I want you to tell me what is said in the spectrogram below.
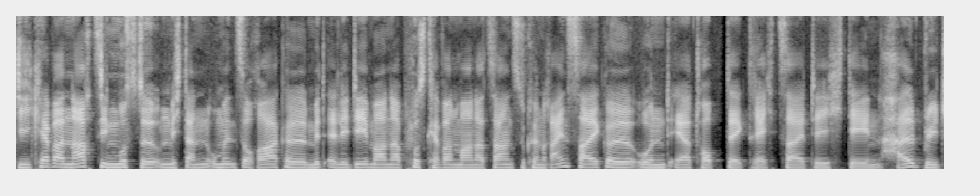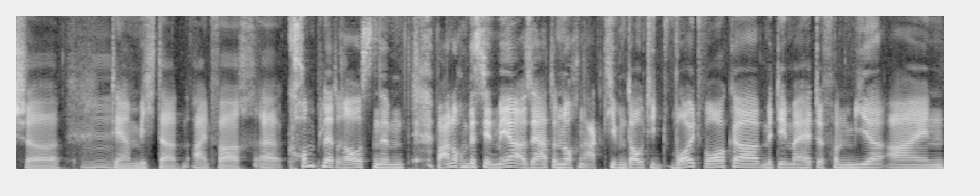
die Cavern nachziehen musste und mich dann, um ins Orakel mit LED-Mana plus Cavern-Mana zahlen zu können, reincycle und er topdeckt rechtzeitig den Hullbreacher, Mhm. der mich dann einfach äh, komplett rausnimmt. War noch ein bisschen mehr, also er hatte noch einen aktiven Doughty Voidwalker, mit dem er hätte von mir ein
